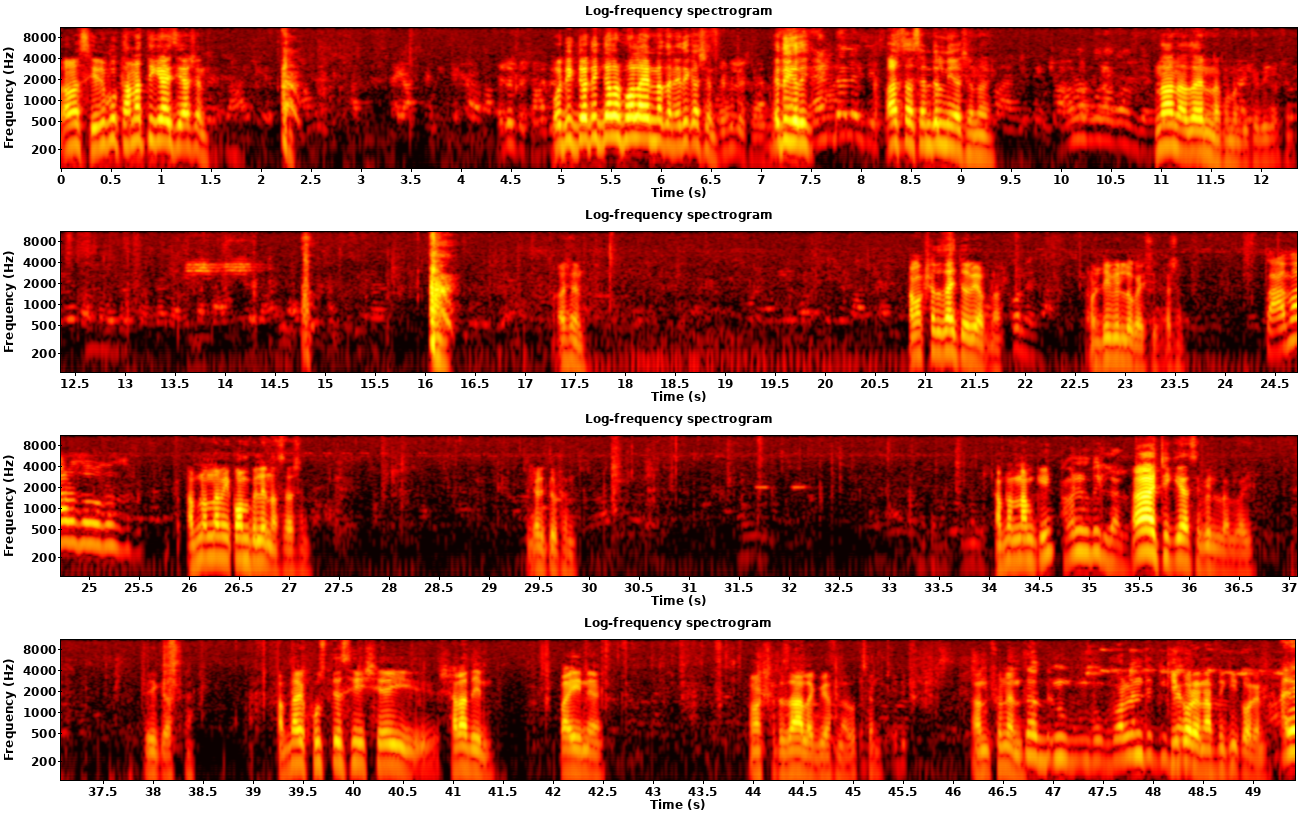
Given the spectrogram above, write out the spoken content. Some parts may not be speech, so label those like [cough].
আমরা শ্রীপুর থানার থেকে আইছি আসেন। ওদিক দিয়ে ওদিক দিয়ে আবার ফলাইয়েন না জান এদিকে আসেন। এদিকে এদিকে। আচ্ছা স্যান্ডেল নিয়ে আসেন হ্যাঁ। না না যায়েন না কোনো দিকে এদিকে আসেন। আসেন। আমার সাথে যাইতে হবে আপনার। ডিবির লোক আইছি আসেন। আমার আপনার নামে কমপ্লেন আছে আসেন। গাড়িতে উঠেন আপনার নাম কি? বিল্লাল। হ্যাঁ ঠিকই আছে বিল্লাল ভাই। ঠিক আছে। আপনাকে খুঁজতেছি সেই সারাদিন পাই না আমার সাথে যা লাগবে আপনার বুঝছেন? শুনেন। বলেন কি করেন আপনি কি করেন? আরে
